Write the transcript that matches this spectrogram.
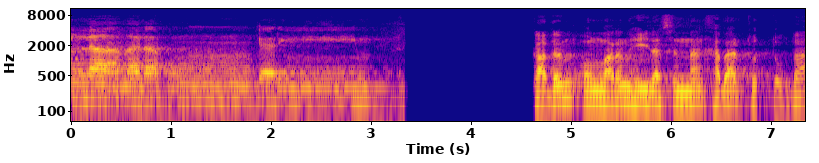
إلا ملك كريم Qadın onların hiləsindən xəbər tutduqda,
